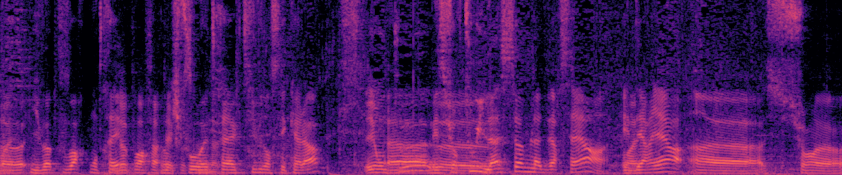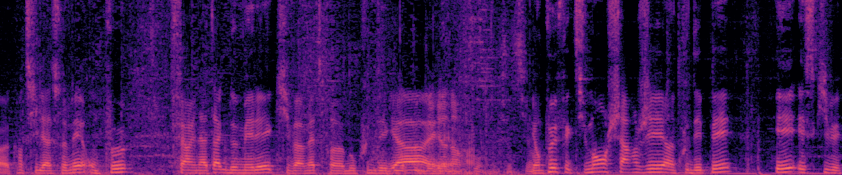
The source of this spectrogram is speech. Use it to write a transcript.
euh, il va pouvoir contrer. Il va pouvoir faire quelque Il faut être réactif dans ces cas-là. Et on euh, peut. mais surtout, il assomme l'adversaire. Et derrière, sur, quand il est assommé, on peut faire une attaque de mêlée qui va mettre beaucoup de dégâts. Beaucoup de dégâts d'un coup, Et on peut effectivement charger un coup d'épée et esquiver.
